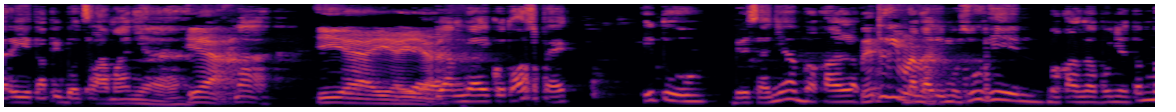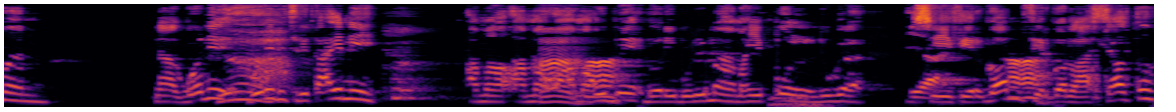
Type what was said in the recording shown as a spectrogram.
hari tapi buat selamanya. Iya. Nah, Iya iya iya. yang nggak ikut ospek itu biasanya bakal Nah, itu gimana? bakal dimusuhin, bakal nggak punya teman. Nah, gue nih, Ya. gue nih diceritain nih sama sama Ah. sama UB 2005 sama Ipul juga. Ya. Si Virgon, Ah. Virgon Lascal tuh,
